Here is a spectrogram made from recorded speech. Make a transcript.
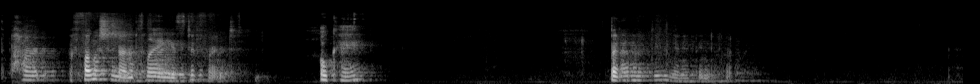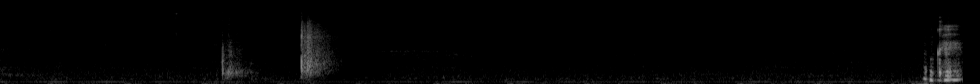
the part, the function I'm playing is different. Okay. But I'm not doing anything differently. Okay.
